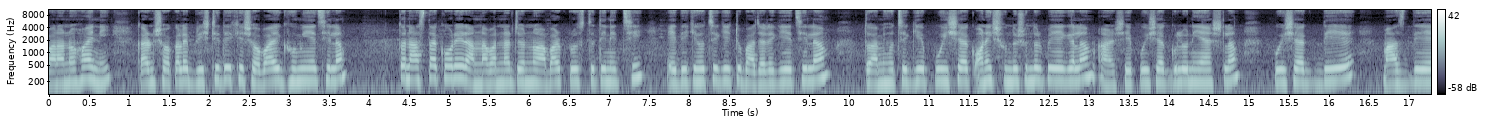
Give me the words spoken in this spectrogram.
বানানো হয়নি, কারণ সকালে বৃষ্টি দেখে সবাই ঘুমিয়েছিলাম। তো নাস্তা করে রান্নাবান্নার জন্য আবার প্রস্তুতি নিচ্ছি। এদিকে হচ্ছে গিয়ে একটু বাজারে গিয়েছিলাম। তো আমি হচ্ছে গিয়ে পুঁই শাক অনেক সুন্দর সুন্দর পেয়ে গেলাম আর সেই পুঁই শাকগুলো নিয়ে আসলাম। পুঁই শাক দিয়ে, মাছ দিয়ে,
